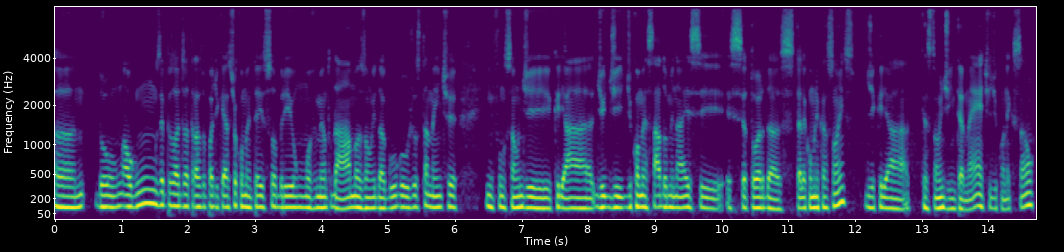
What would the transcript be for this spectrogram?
Uh, do, alguns episódios atrás do podcast eu comentei sobre um movimento da Amazon e da Google justamente em função de criar, de, de, de, começar a dominar esse, esse setor das telecomunicações, de criar questão de internet, de conexão.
